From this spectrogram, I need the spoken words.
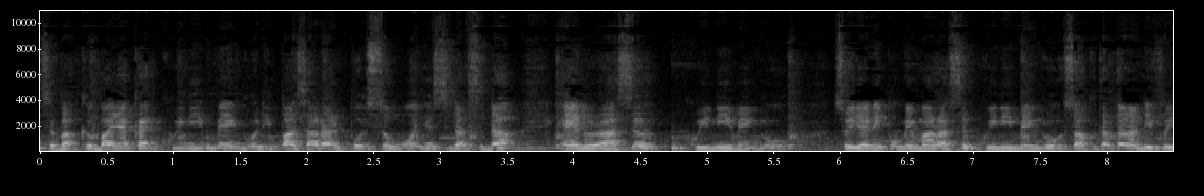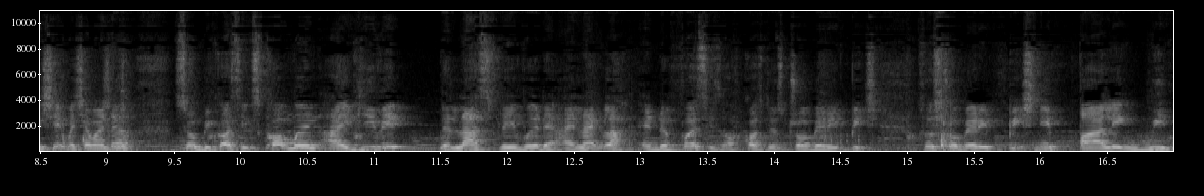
Sebab kebanyakan Queenie Mango di pasaran pun Semuanya sedap-sedap And rasa Queenie Mango So yang ni pun memang rasa Queenie Mango. So aku tak tahu nak differentiate macam mana. So because it's common I give it the last flavour that I like lah. And the first is of course the strawberry peach. So strawberry peach ni paling win.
